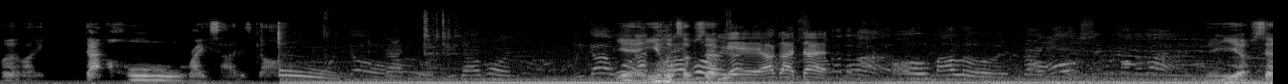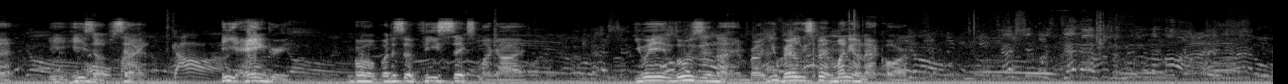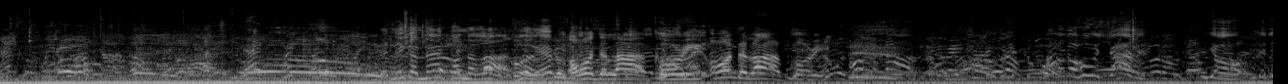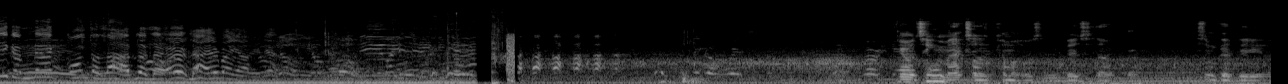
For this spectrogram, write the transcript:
but like that whole right side is gone. Yeah, he looks upset. Yeah, I got that. Oh my lord. Yeah, he upset. He, he's oh upset. My God. He angry, bro. But it's a V6, my guy. You ain't losing nothing, bro. You barely spent money on that car. Lot. Look, everybody. On the live, Corey. On the live, Corey. I don't know who was driving. Yo, the nigga Mac on the live. Look, look, er- now everybody out here. Now. Yo, Team Max will come up with some good stuff, bro. Some good videos.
